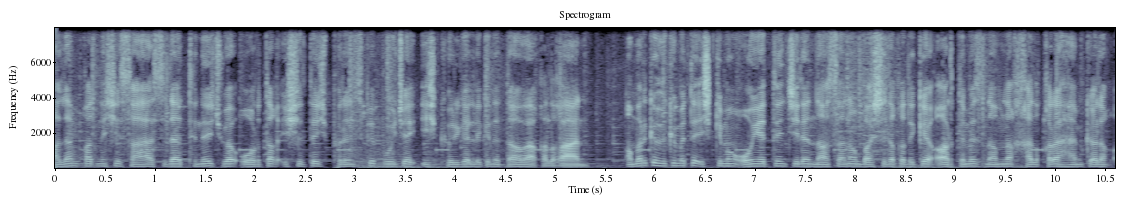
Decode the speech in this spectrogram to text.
olam qatnashi sohasida tinch va o'rtaq ishiltish prinsipi bo'yicha ish ko'rganligini da'vo qilgan Amerika hökuməti 2017-ci ildə NASA-nın başçılığındakı Artemis adlı xalqara həmkarlıq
